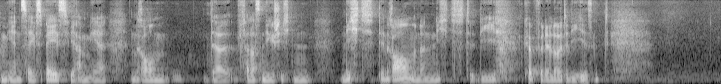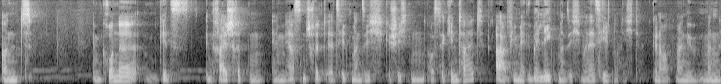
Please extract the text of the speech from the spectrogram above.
haben hier einen Safe Space, wir haben hier einen Raum, da verlassen die Geschichten nicht den Raum und dann nicht die Köpfe der Leute, die hier sind. Und im Grunde geht es in drei Schritten. Im ersten Schritt erzählt man sich Geschichten aus der Kindheit. Ah, vielmehr überlegt man sich, man erzählt noch nicht. Genau. Man, man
